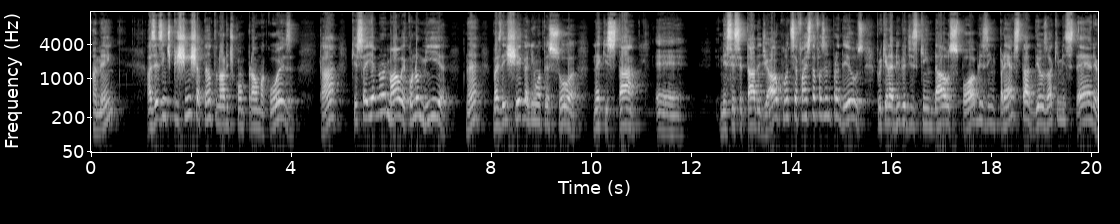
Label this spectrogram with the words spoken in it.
Amém? Às vezes a gente pichincha tanto na hora de comprar uma coisa, tá? Que isso aí é normal, economia, né? Mas daí chega ali uma pessoa né, que está é, necessitada de algo, quanto você faz, está fazendo para Deus. Porque na Bíblia diz: quem dá aos pobres empresta a Deus. Olha que mistério.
